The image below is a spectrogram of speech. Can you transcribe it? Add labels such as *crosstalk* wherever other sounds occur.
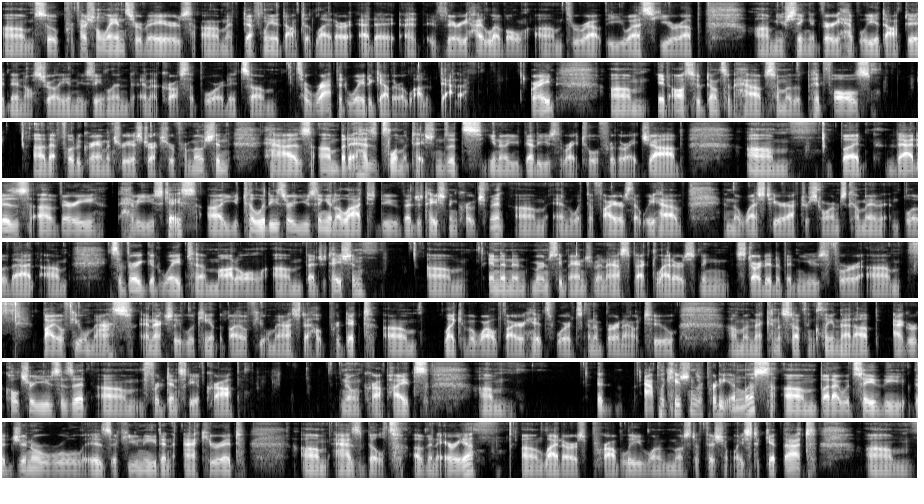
Um, so professional land surveyors um, have definitely adopted LiDAR at a, at a very high level um, throughout the US, Europe. Um, you're seeing it very heavily adopted in Australia, New Zealand, and across the board. It's, um, it's a rapid way to gather a lot of data, right? Um, it also doesn't have some of the pitfalls uh, that photogrammetry or structure for motion has, um, but it has its limitations. It's, you know, you've got to use the right tool for the right job. Um, but that is a very heavy use case. Uh, utilities are using it a lot to do vegetation encroachment. Um, and with the fires that we have in the west here after storms come in and blow that, um, it's a very good way to model um, vegetation um, in an emergency management aspect, LiDAR is being started have been used for um, biofuel mass and actually looking at the biofuel mass to help predict um, like if a wildfire hits where it's going to burn out to um, and that kind of stuff and clean that up. Agriculture uses it um, for density of crop, you know, and crop heights. Um, it, applications are pretty endless, um, but I would say the the general rule is if you need an accurate um, as built of an area, uh, LiDAR is probably one of the most efficient ways to get that. Um,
